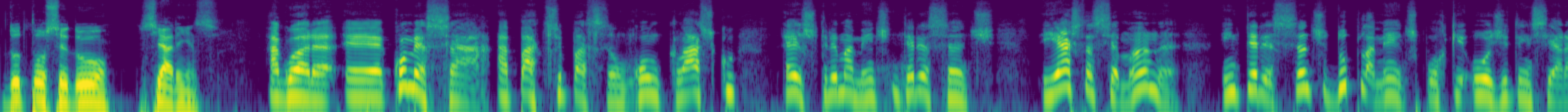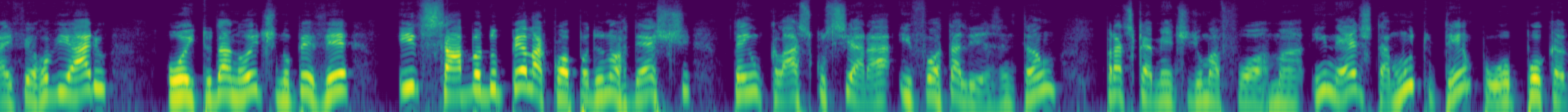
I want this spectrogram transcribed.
do torcedor cearense. Agora, é, começar a participação com o clássico é extremamente interessante. E esta semana, interessante duplamente, porque hoje tem Ceará e Ferroviário, 8 da noite no PV, e sábado, pela Copa do Nordeste, tem o clássico Ceará e Fortaleza. Então, praticamente de uma forma inédita, há muito tempo, ou pouca,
